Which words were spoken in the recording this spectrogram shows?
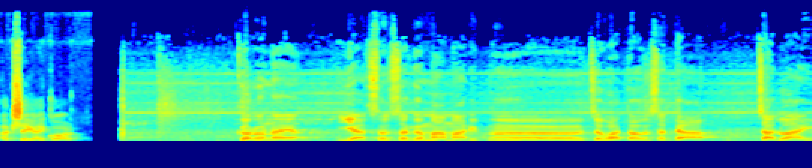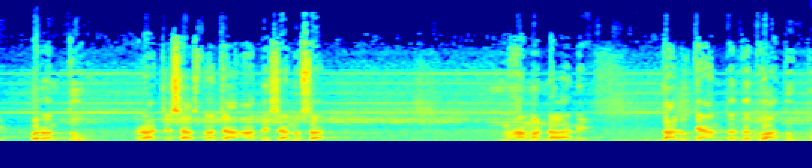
अक्षय गायकवाड. करोना या संसर्ग महामारी चं वातावरण सध्या चालू आहे. परंतु राज्य शासनाच्या आदेशानुसार महामंडळाने तालुक्याअंतर्गत वाहतूक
